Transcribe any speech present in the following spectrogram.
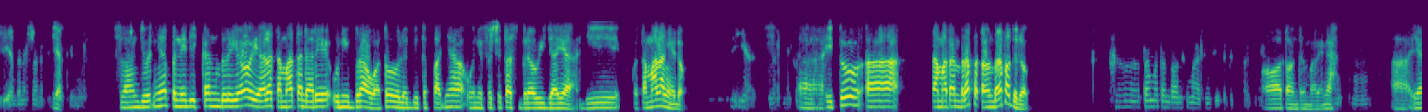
Iya benar banget di ya. Jawa Timur. Selanjutnya pendidikan beliau ialah tamatan dari Unibrau atau lebih tepatnya Universitas Brawijaya di Kota Malang ya dok? Iya. Benar, di Kota uh, itu uh, tamatan berapa? Tahun berapa tuh dok? Uh, tamatan tahun kemarin sih lebih tepatnya. Oh tahun kemarin ya. Hmm. Uh, ya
